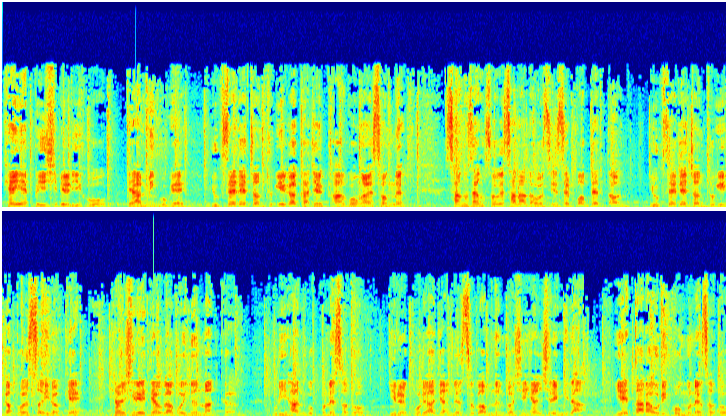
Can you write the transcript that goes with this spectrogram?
KF-21 이후 대한민국의 6세대 전투기가 가질 가공할 성능, 상상 속에서나 나올 수 있을 법했던 6세대 전투기가 벌써 이렇게 현실이 되어가고 있는 만큼 우리 한국군에서도 이를 고려하지 않을 수가 없는 것이 현실입니다. 이에 따라 우리 공군에서도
